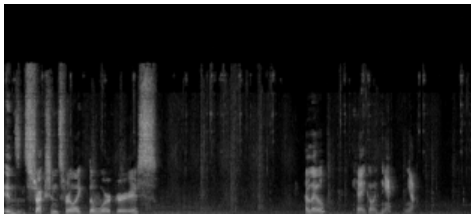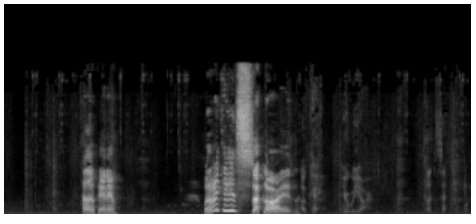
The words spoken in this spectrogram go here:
instructions for like the workers. Hello? Can I go in here? No. Hello, Panam. What am I getting stuck on? Okay, here we are. Let's set to work.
